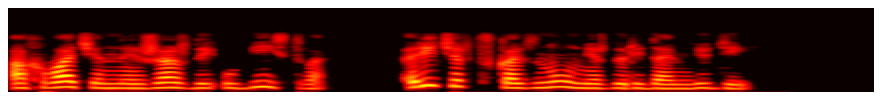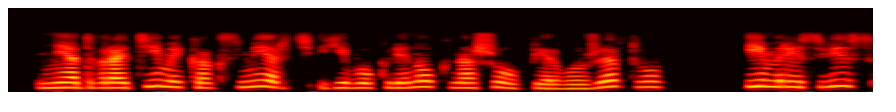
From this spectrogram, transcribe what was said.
Охваченный жаждой убийства, Ричард скользнул между рядами людей. Неотвратимый, как смерть, его клинок нашел первую жертву, и Мрисвис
